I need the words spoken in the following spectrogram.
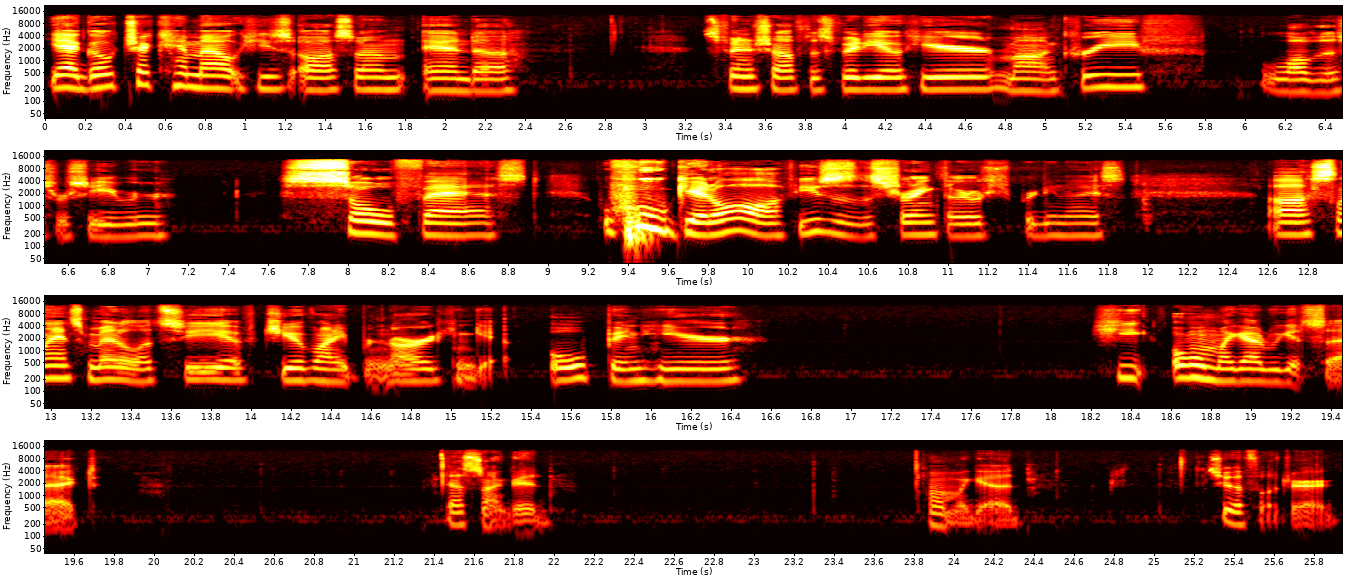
yeah, go check him out. He's awesome. And uh, let's finish off this video here. Moncrief, love this receiver. So fast. Ooh, get off. He uses the strength there, which is pretty nice. Uh, slants middle. Let's see if Giovani Bernard can get open here. He, oh my god, we get sacked. That's not good. Oh my god. If drag.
